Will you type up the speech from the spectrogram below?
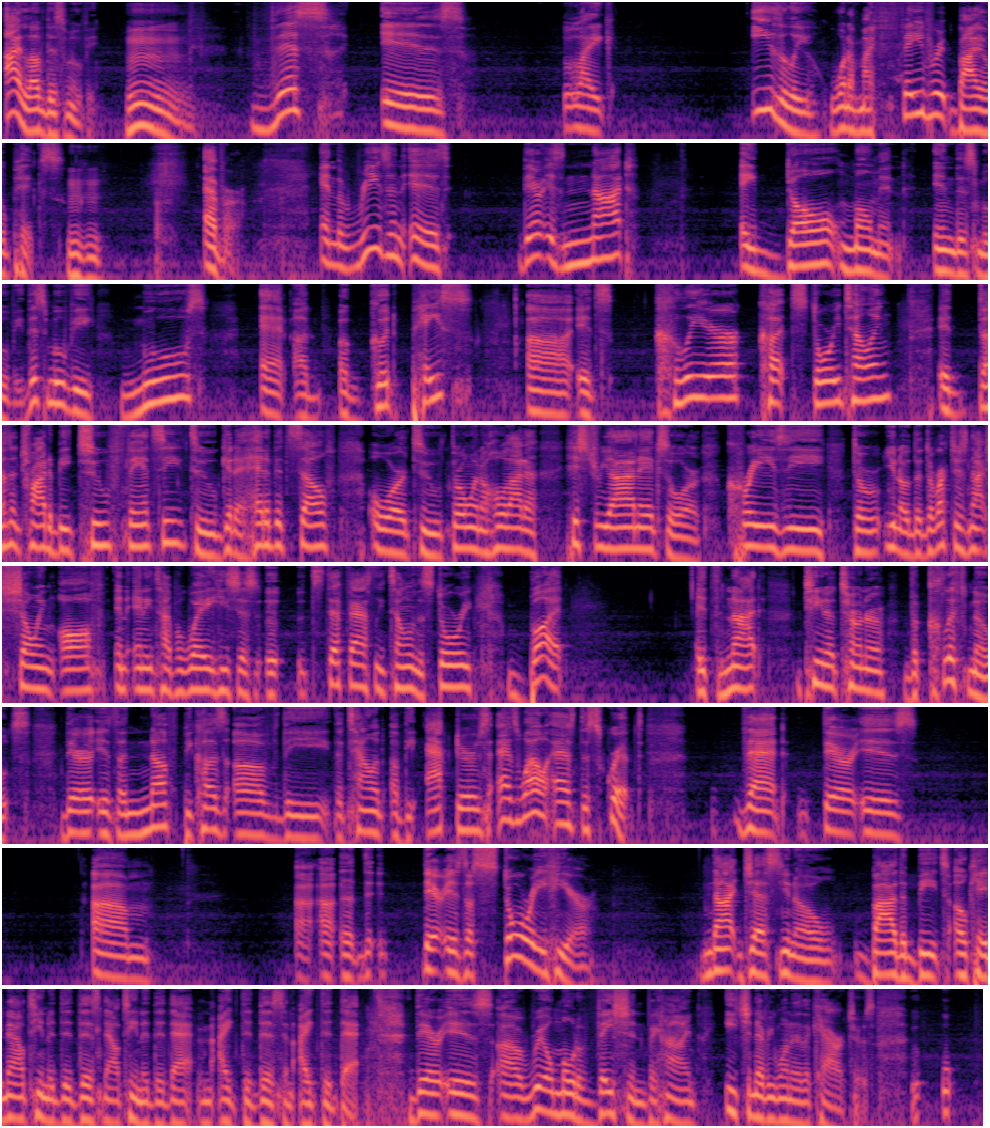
I love this movie. Hmm. This is like easily one of my favorite biopics mm-hmm. ever. And the reason is there is not a dull moment in this movie. This movie moves at a, a good pace. Uh, it's clear cut storytelling. It doesn't try to be too fancy to get ahead of itself or to throw in a whole lot of histrionics or crazy. You know the director's not showing off in any type of way. He's just uh, steadfastly telling the story, but it's not Tina Turner the cliff notes there is enough because of the the talent of the actors as well as the script that there is um uh, uh, uh, th- there is a story here not just you know by the beats okay now tina did this now tina did that and ike did this and ike did that. There is a real motivation behind each and every one of the characters.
